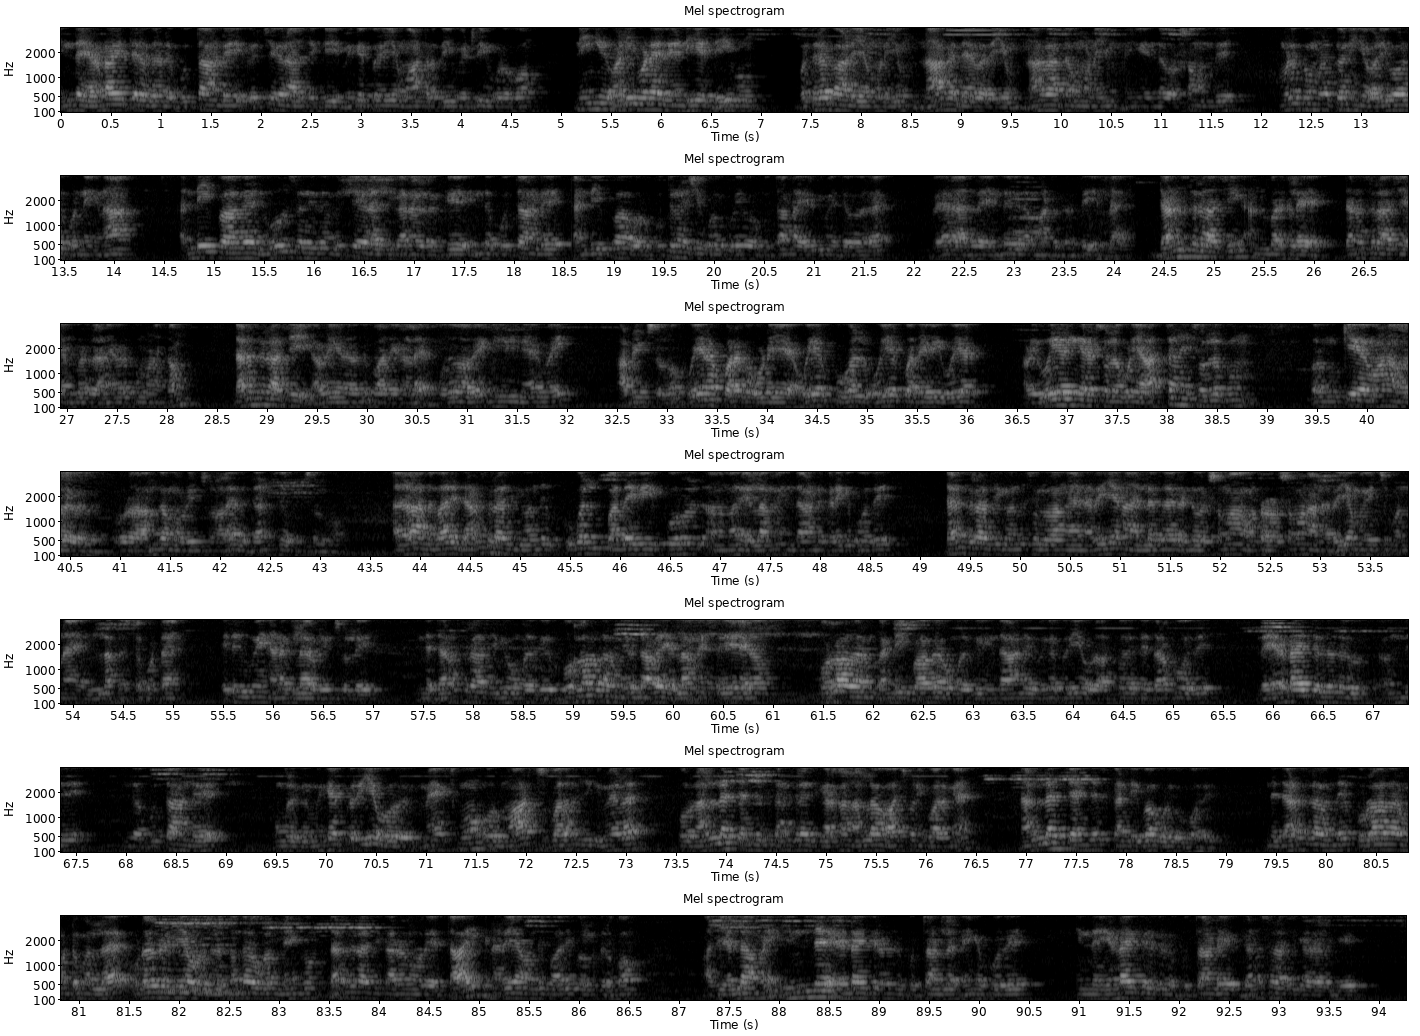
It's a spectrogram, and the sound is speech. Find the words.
இந்த இரண்டாயிரத்தி இருபத்தி ரெண்டு புத்தாண்டு விருச்சிக ராசிக்கு மிகப்பெரிய மாற்றத்தையும் வெற்றியும் கொடுக்கும். நீங்கள் வழிபட வேண்டிய தெய்வம் பத்ரகாளியம்மனையும் நாக தேவதையும் நாகாத்தம்மனையும் நீங்கள் இந்த வருஷம் வந்து முழுக்க முழுக்க நீங்கள் வழிபாடு பண்ணீங்கன்னா கண்டிப்பாக நூறு சதவீதம் விருச்சிக ராசிக்காரர்களுக்கு இந்த புத்தாண்டு கண்டிப்பாக ஒரு புத்துணர்ச்சி கொடுக்கக்கூடிய ஒரு புத்தாண்டாக இருக்குமே தவிர வேற அதில் எந்த வித மாற்று கருத்து இல்லை. தனுசு ராசி அன்பர்களே தனுசு ராசி அன்பர்கள் அனைவருக்கும் வணக்கம். தனுசு ராசி அப்படிங்கிறது வந்து பார்த்தீங்கன்னாலே பொதுவாகவே நீதி நேர்மை அப்படின்னு சொல்லுவோம். உயர பறக்கக்கூடிய உயர் புகழ் உயர் பதவி உயர் அப்படி உயர்ங்கிற சொல்லக்கூடிய அத்தனை சொல்லுக்கும் ஒரு முக்கியமான ஒரு ஒரு அங்கம் அப்படின்னு சொன்னாலே அது தனுசு அப்படின்னு சொல்லுவோம். அதனால் அந்த மாதிரி தனுசு ராசிக்கு வந்து புகழ் பதவி பொருள் அந்த மாதிரி எல்லாமே இந்த ஆண்டு கிடைக்க போகுது. தனுசு ராசிக்கு வந்து சொல்லுவாங்க நிறைய நான் இல்லை சார் ரெண்டு வருஷமாக ஒன்றரை வருஷமாக நான் நிறைய முயற்சி பண்ணேன் எல்லாம் கஷ்டப்பட்டேன் எதுவுமே நடக்கல அப்படின்னு சொல்லி இந்த தனுசு ராசிக்கு உங்களுக்கு பொருளாதாரம் இருந்தாலே எல்லாமே சரியாயிடும். பொருளாதாரம் கண்டிப்பாக உங்களுக்கு இந்த ஆண்டு மிகப்பெரிய ஒரு அற்புதத்தை தரப்போகுது. இந்த இரண்டாயிரத்தி ரெண்டு வந்து இந்த புத்தாண்டு உங்களுக்கு மிகப்பெரிய ஒரு மேக்ஸிமம் ஒரு மார்ச் பதினஞ்சுக்கு மேலே ஒரு நல்ல சேஞ்சஸ் தனுசு ராசிக்காரங்க நல்லா வாட்ச் பண்ணி பாருங்கள் நல்ல சேஞ்சஸ் கண்டிப்பாக கொடுக்க போகுது. இந்த தனுசில் வந்து பொருளாதாரம் மட்டுமல்ல உடல் ரீதியாக ஒரு சில தொந்தரவுகளும் நீங்கும். தனுசு ராசிக்காரனுடைய தாய்க்கு நிறையா வந்து பாதிப்பு வந்திருக்கும். அது எல்லாமே இந்த இரண்டாயிரத்தி ரெண்டு புத்தாண்டில் நீங்க போகுது. இந்த இரண்டாயிரத்தி இருபத்தி ரெண்டு புத்தாண்டு தனுசு ராசிக்காரர்களுக்கு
